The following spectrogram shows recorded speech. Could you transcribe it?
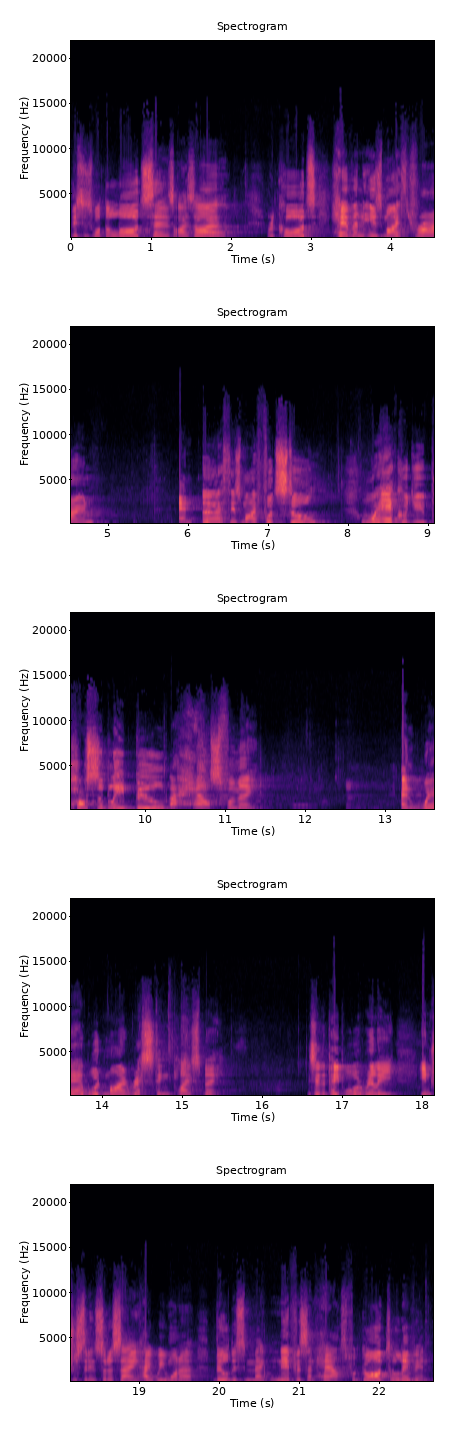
This is what the Lord says, Isaiah records Heaven is my throne, and earth is my footstool. Where could you possibly build a house for me? And where would my resting place be? You see, the people were really interested in sort of saying, hey, we want to build this magnificent house for God to live in.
